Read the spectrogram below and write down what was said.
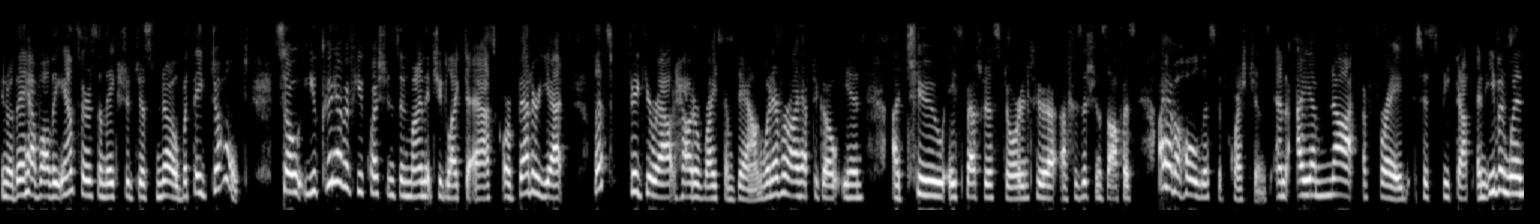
you know, they have all the answers and they should just know, but they don't. So you could have a few questions in mind that you'd like to ask, or better yet, let's figure out how to write them down. Whenever I have to go in uh, to a specialist or into a, a physician's office, I have a whole list of questions, and I am not afraid to speak up. And even when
